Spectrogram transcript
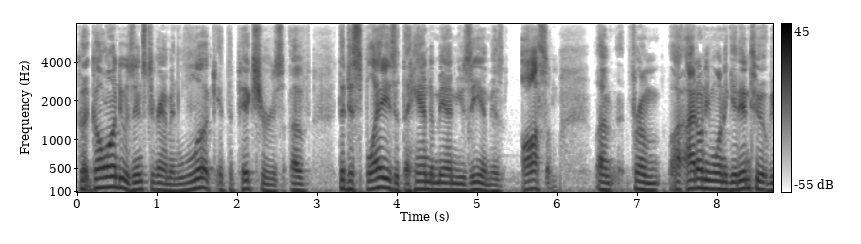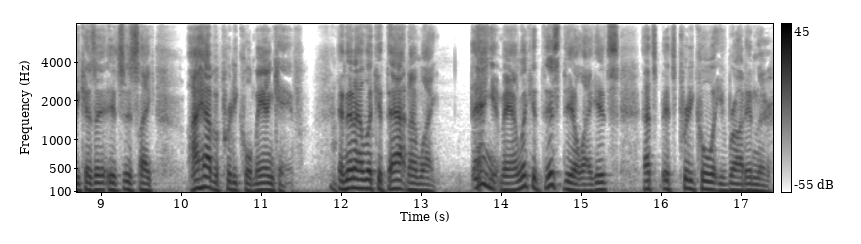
But go on to his Instagram and look at the pictures of the displays at the Hand of Man Museum is awesome. Um, from I I don't even want to get into it because it's just like I have a pretty cool man cave, and then I look at that and I'm like, dang it, man, look at this deal. Like it's that's it's pretty cool what you've brought in there.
